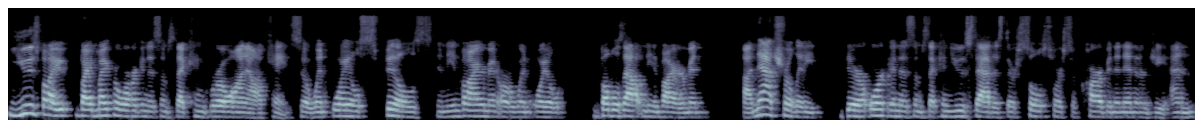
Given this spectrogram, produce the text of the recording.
used by by microorganisms that can grow on alkanes. So when oil spills in the environment or when oil bubbles out in the environment uh, naturally, there are organisms that can use that as their sole source of carbon and energy. And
